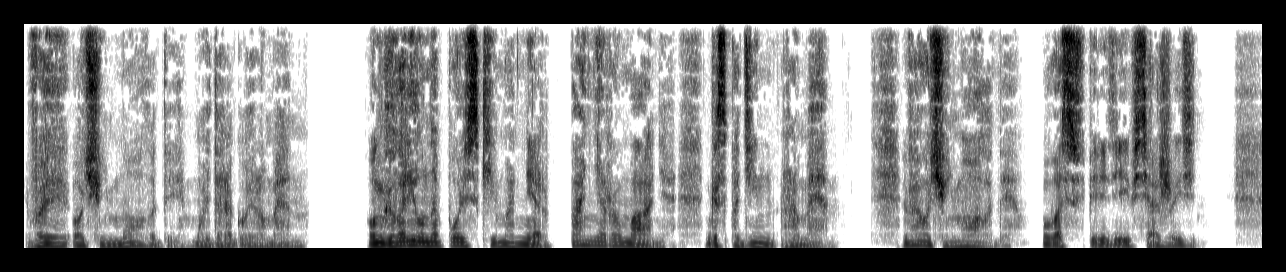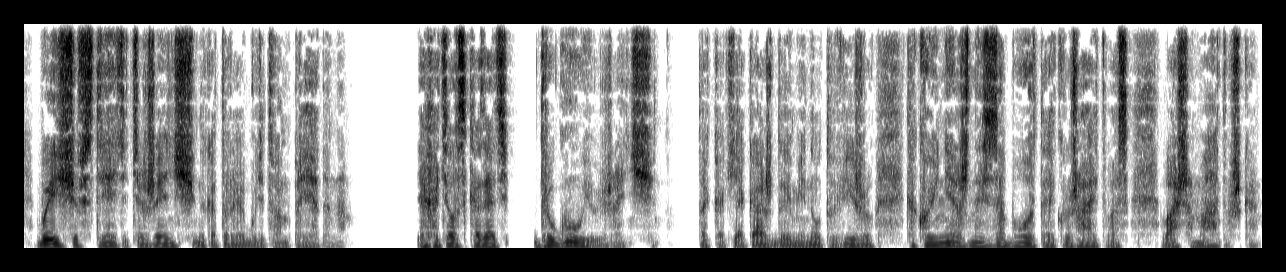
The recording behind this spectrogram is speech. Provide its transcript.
«Вы очень молоды, мой дорогой Ромен». Он говорил на польский манер, «Пане Романе, господин Ромен». Вы очень молоды, у вас впереди вся жизнь. Вы еще встретите женщину, которая будет вам предана. Я хотел сказать другую женщину, так как я каждую минуту вижу, какой нежной заботой окружает вас ваша матушка.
